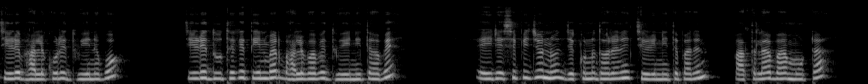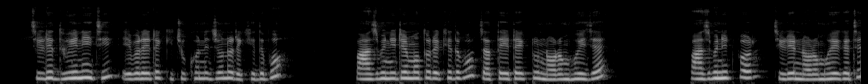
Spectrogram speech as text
চিড়ে ভালো করে ধুয়ে নেব। চিড়ে দু থেকে তিনবার ভালোভাবে ধুয়ে নিতে হবে। এই রেসিপির জন্য যে কোনো ধরনের চিড়ে নিতে পারেন, পাতলা বা মোটা। চিড়ে ধুয়ে নিয়েছি, এবার এটা কিছুক্ষণের জন্য রেখে দেব। পাঁচ মিনিটের মতো রেখে দেবো যাতে এটা একটু নরম হয়ে যায়। পাঁচ মিনিট পর চিড়ে নরম হয়ে গেছে,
